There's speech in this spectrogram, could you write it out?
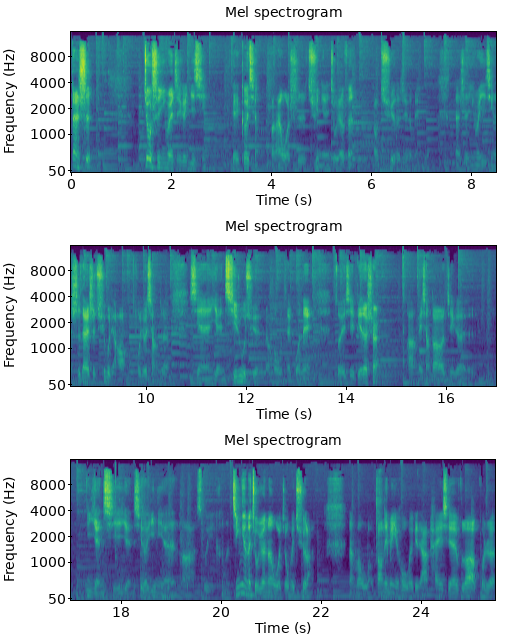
但是。就是因为这个疫情给搁浅了。本来我是去年九月份要去的这个美国，但是因为疫情实在是去不了，我就想着先延期入学，然后我在国内做一些别的事儿啊。没想到这个一延期延期了一年啊，所以可能今年的九月呢，我就会去了。那么我到那边以后，我会给大家拍一些 vlog，或者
